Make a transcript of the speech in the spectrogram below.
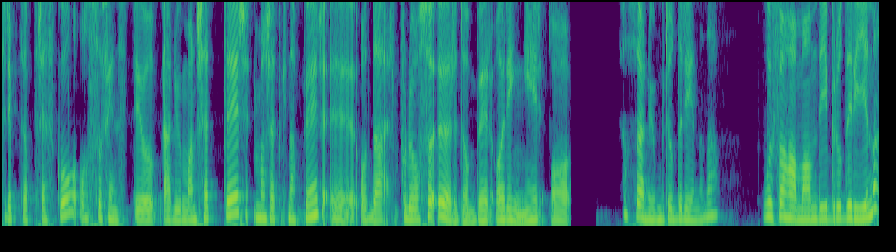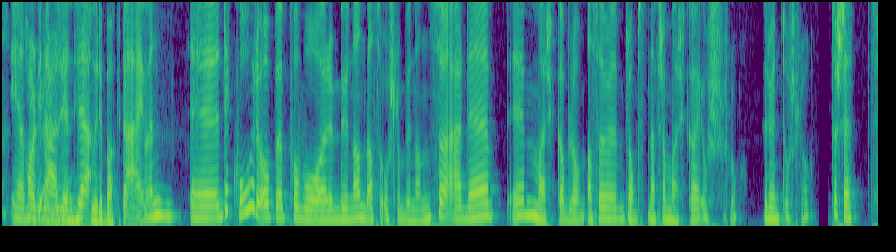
Tripp-trapp tresko. Og så det jo, er det jo mansjetter, mansjettknapper, eh, og der får du også øredobber og ringer, og ja, så er det jo broderiene, da. Hvorfor har man de broderiene? Ja, de har de, er det en historie bak Det det? er jo en eh, dekor, og på- vår bunad, altså Oslo-bunaden, så er det eh, marka blom, altså blomstene fra marka i Oslo, rundt Oslo. Rett og slett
